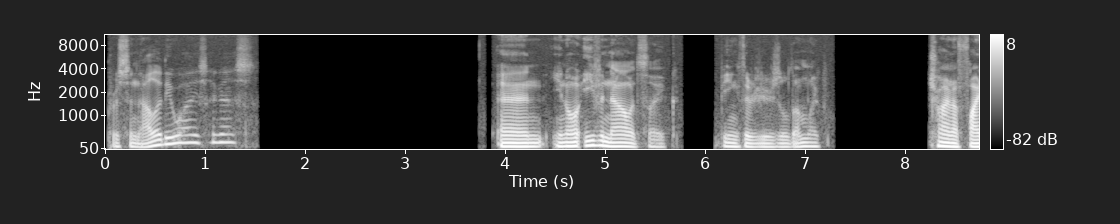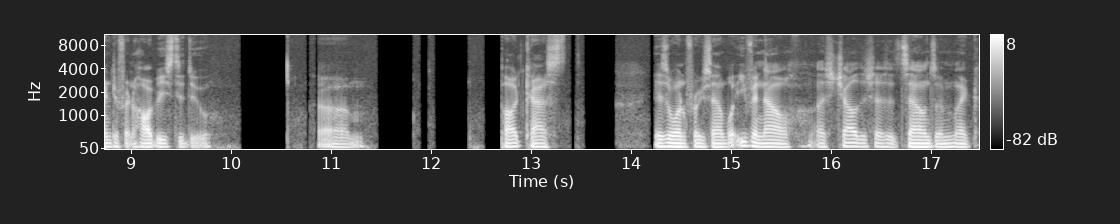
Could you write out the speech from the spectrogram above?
personality wise, I guess. And you know, even now it's like being 30 years old, I'm like trying to find different hobbies to do. Um podcast is one for example. Even now, as childish as it sounds, I'm like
